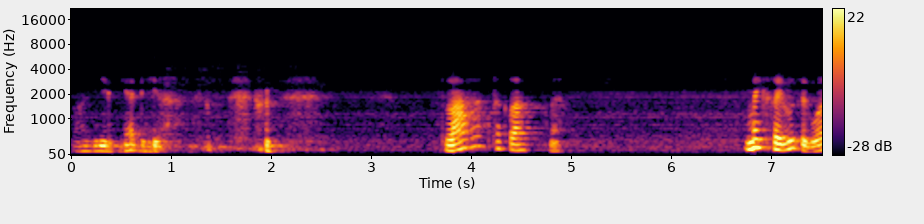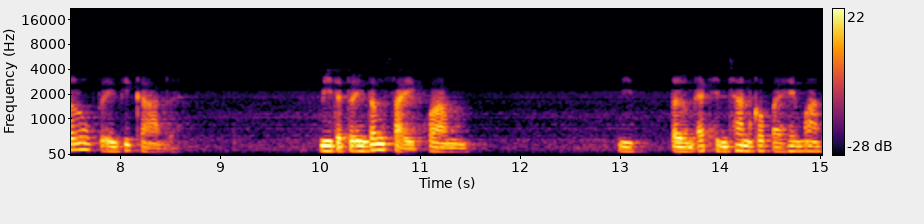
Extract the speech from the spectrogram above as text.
เอาอย่างเงี้ยดีละ รักรักรักนะไม่เคยรู้สึกว่าลูกตัวเองพิการเลย มีแต่ตัวเองต้องใส่ความ มีเติม attention เข้าไปให้มาก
